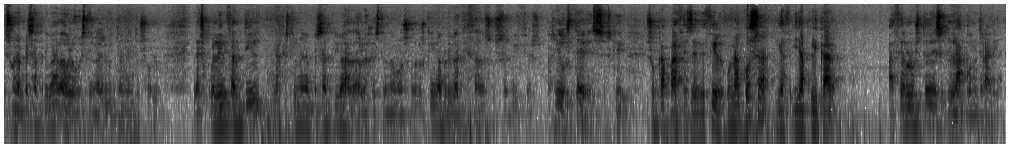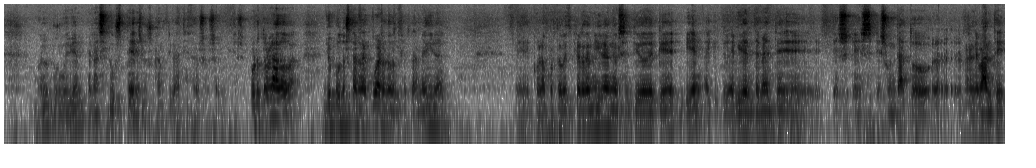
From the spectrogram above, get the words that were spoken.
¿Es una empresa privada o lo gestiona el ayuntamiento solo? ¿La escuela infantil la gestiona una empresa privada o la gestionamos solos? ¿Quién ha privatizado esos servicios? Han sido ustedes. Es que son capaces de decir una cosa y, aplicar, hacerlo ustedes la contraria. Bueno, pues muy bien, pero han sido ustedes los que han privatizado esos servicios. Por otro lado, yo puedo estar de acuerdo en cierta medida eh, con la portavoz Izquierda Unida en el sentido de que, bien, evidentemente eh, es, un dato eh, relevante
